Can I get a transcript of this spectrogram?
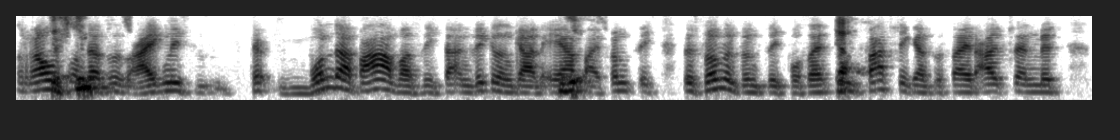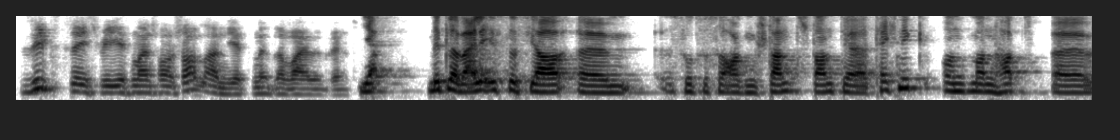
raus das und das ist eigentlich wunderbar, was sich da entwickeln kann, eher also, bei 50 bis 55 Prozent ja. fast die ganze Zeit, als denn mit 70, wie es manchmal in Schottland jetzt mittlerweile wird. Ja, mittlerweile ist das ja ähm, sozusagen Stand, Stand der Technik und man hat, äh,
